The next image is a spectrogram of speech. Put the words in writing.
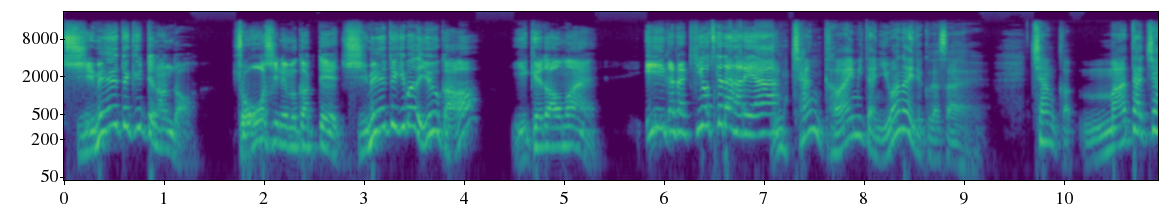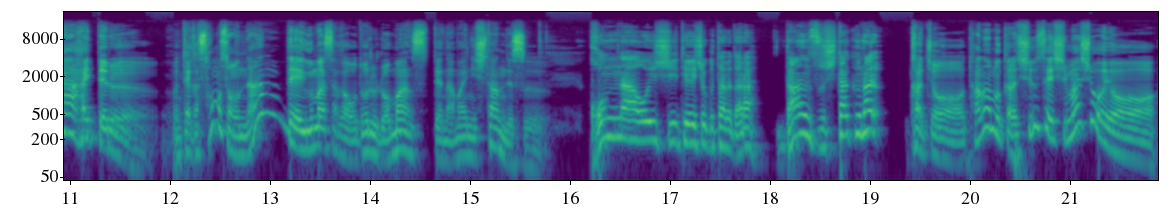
致命的ってなんだ？上司に向かって致命的まで言うか？池田お前言い方気をつけたはれやちゃんかわいみたいに言わないでください。ちゃんか、また茶入ってる。てかそもそもなんでうまさが踊るロマンスって名前にしたんです？こんな美味しい定食食べたらダンスしたくなる課長、頼むから修正しましょうよ。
